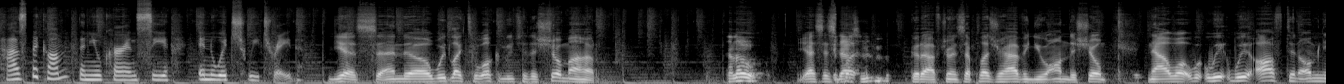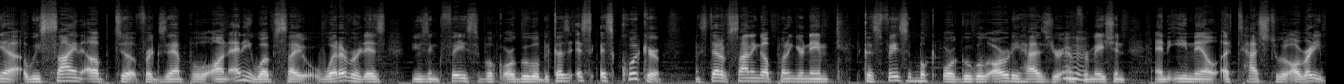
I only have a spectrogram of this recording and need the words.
has become the new currency in which we trade. yes, and uh, we'd like to welcome you to the show, Maher. Hello. Yes, it's Good afternoon. Good afternoon. It's a pleasure having you on the show. Now, uh, we we often Omnia we sign up to, for example, on any website, whatever it is, using Facebook or Google because it's it's quicker instead of signing up, putting your name because Facebook or Google already has your information and email attached to it already.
